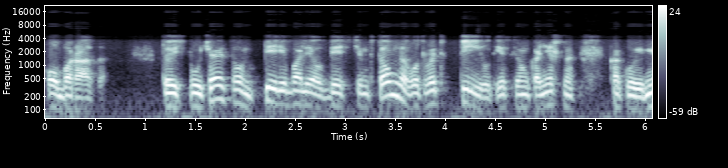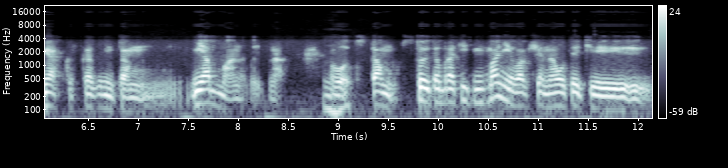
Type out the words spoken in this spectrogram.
оба раза. То есть, получается, он переболел бессимптомно вот в этот период, если он, конечно, как вы мягко сказано, там, не обманывает нас. Вот. Там стоит обратить внимание вообще на вот эти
